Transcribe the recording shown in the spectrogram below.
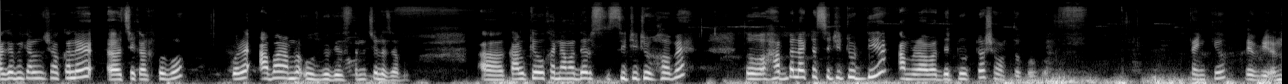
আগামীকাল সকালে চেক আউট করব। করে আবার আমরা উজবেকিস্তানে চলে যাব। কালকে ওখানে আমাদের সিটি ট্যুর হবে। তো হাফবেলা একটা সিটি ট্যুর দিয়ে আমরা আমাদের ট্যুরটা সমাপ্ত করব। থ্যাংক ইউ এভরিওয়ান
